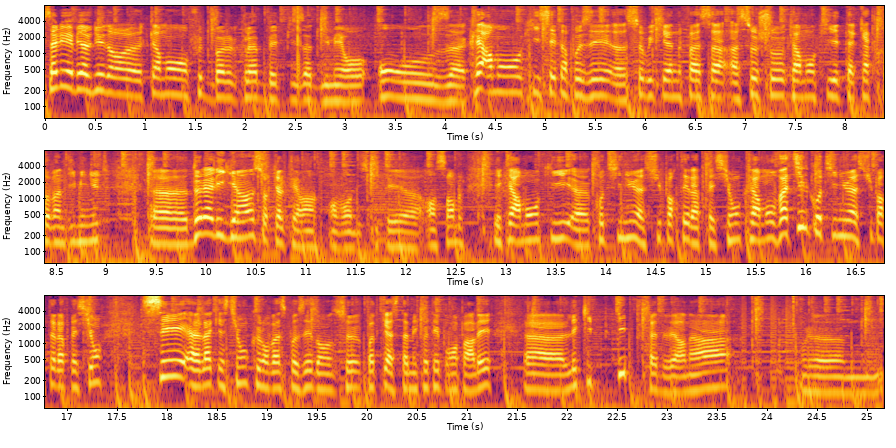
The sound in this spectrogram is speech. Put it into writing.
Salut et bienvenue dans le Clermont Football Club, épisode numéro 11. Clermont qui s'est imposé euh, ce week-end face à, Sochaux. Clermont qui est à 90 minutes euh, de la Ligue 1. Sur quel terrain? On va en discuter euh, ensemble. Et Clermont qui continue à supporter la pression. Clermont va-t-il continuer à supporter la pression? C'est la question que l'on va se poser dans ce podcast. À mes côtés pour en parler, l'équipe type Fred Verna,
